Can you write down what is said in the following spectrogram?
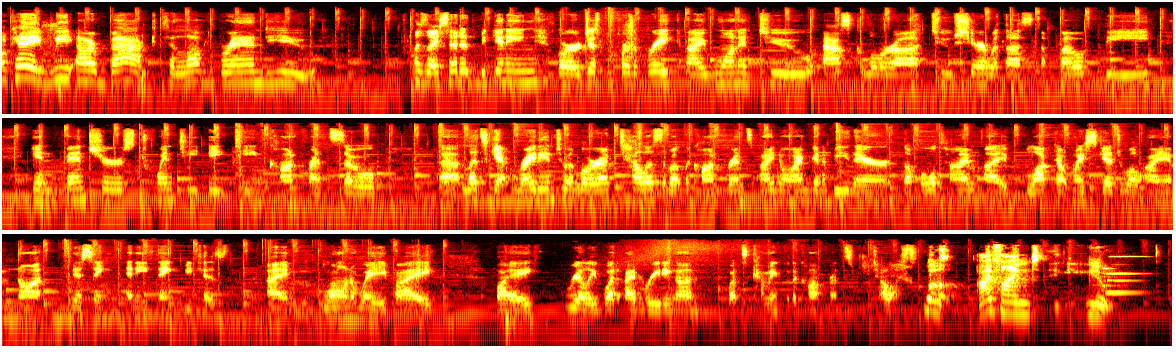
Okay, we are back to Love Brand You. As I said at the beginning, or just before the break, I wanted to ask Laura to share with us about the Inventures 2018 conference. So uh, let's get right into it, Laura. Tell us about the conference. I know I'm going to be there the whole time. I've blocked out my schedule. I am not missing anything because I'm blown away by by really what I'm reading on what's coming for the conference. Tell us. Well, I find, you know,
